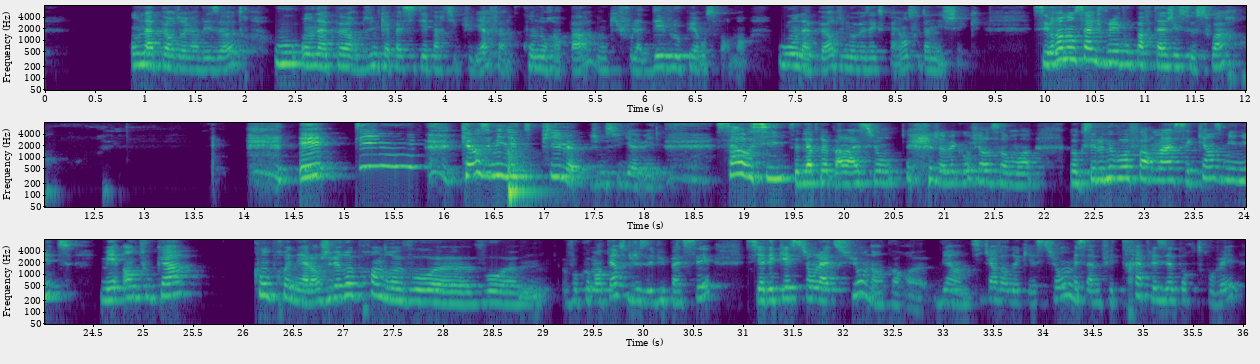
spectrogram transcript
on a peur du regard des autres ou on a peur d'une capacité particulière, qu'on n'aura pas, donc il faut la développer en se formant, ou on a peur d'une mauvaise expérience ou d'un échec. C'est vraiment ça que je voulais vous partager ce soir. Et ting 15 minutes pile, je me suis gavée. Ça aussi, c'est de la préparation. J'avais confiance en moi. Donc, c'est le nouveau format, c'est 15 minutes. Mais en tout cas, comprenez. Alors, je vais reprendre vos, euh, vos, euh, vos, commentaires, parce que je les ai vus passer. S'il y a des questions là-dessus, on a encore euh, bien un petit quart d'heure de questions, mais ça me fait très plaisir de vous retrouver.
